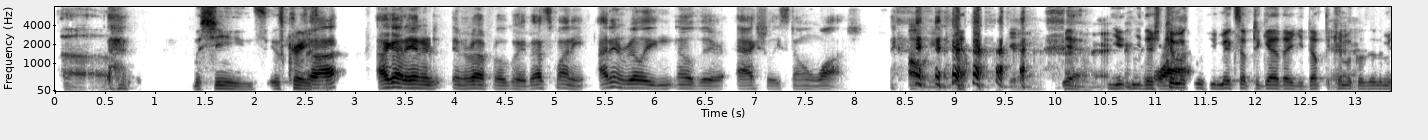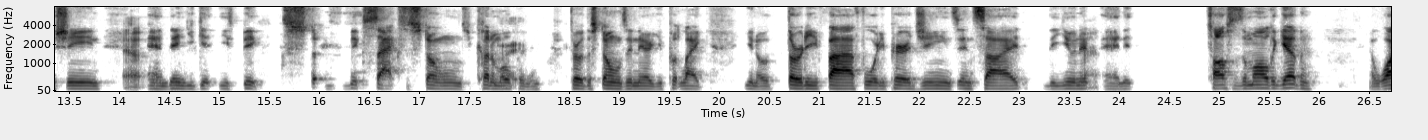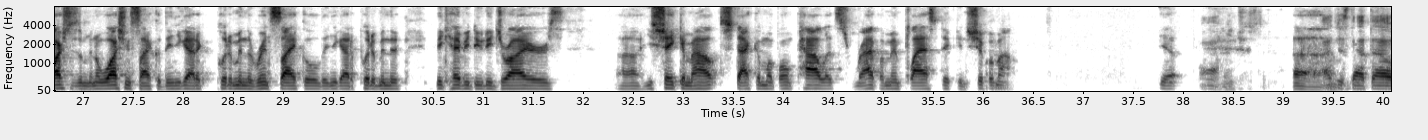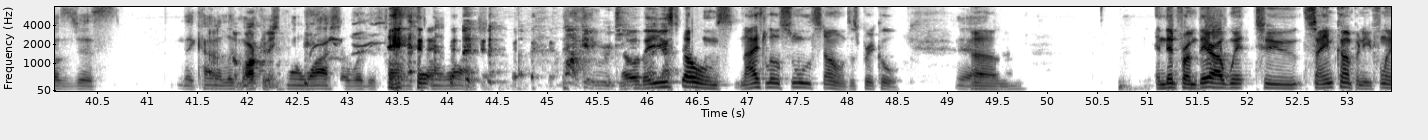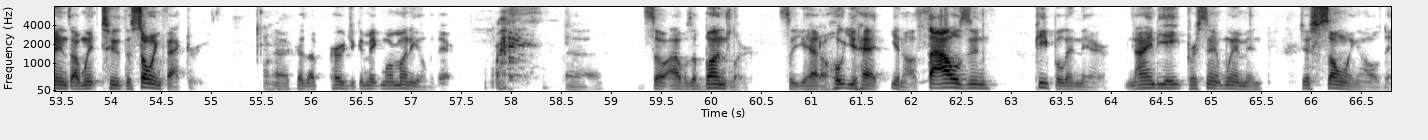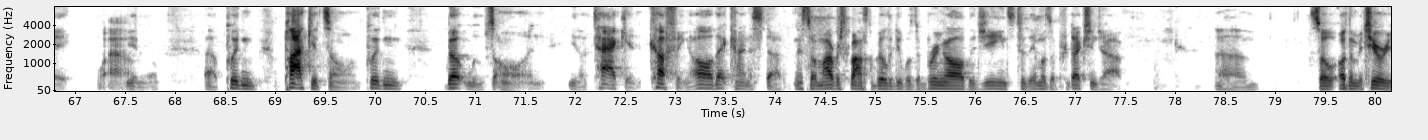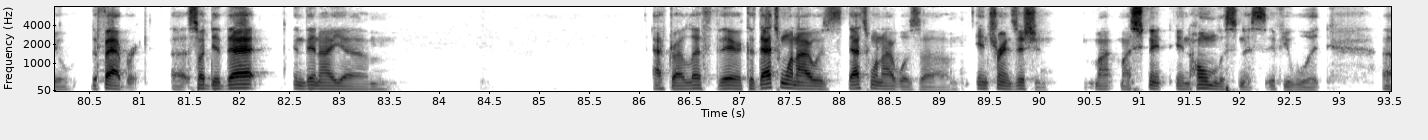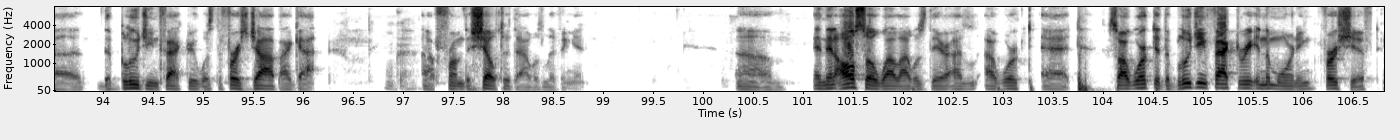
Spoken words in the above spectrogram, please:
uh, machines. It was crazy. So I, I got to inter- interrupt real quick. That's funny. I didn't really know they're actually stone wash. Oh, yeah. yeah. Yeah, Okay. you, you- there's Wow. chemicals you mix up together. You dump the Yeah. chemicals in the machine, Yeah. and then you get these big, st- big sacks of stones. You cut them Right. open and throw the stones in there. You put like you know 35, 40 pair of jeans inside the unit, Right. and it tosses them all together and washes them in a washing cycle. Then you got to put them in the rinse cycle. Then you got to put them in the big heavy duty dryers. Uh, you shake them out, stack them up on pallets, wrap them in plastic, and ship them out. Yeah wow. Interesting. Uh, I just thought that was just they kind of look uh, like they're marketing. stone wash, so we're just stone wash. Marketing routine. No, they use stones, nice little smooth stones. It's pretty cool. Yeah. Um, and then from there, I went to same company, Flynn's. I went to the sewing factory because I've heard you can make more money over there. Uh, so I was a bundler. So you had a whole, you had you know a thousand people in there, ninety eight percent women, just sewing all day. Wow. You know, uh, putting pockets on, putting belt loops on, you know, tacking, cuffing, all that kind of stuff. And so my responsibility was to bring all the jeans to them. It was a production job. Um, so, or the material, the fabric. Uh, so I did that, and then I, um, after I left there, because that's when I was, that's when I was um in transition. My my stint in homelessness, if you would. Uh, the blue jean factory was the first job I got Okay. uh, from the shelter that I was living in. Um, and then also while I was there, I, I worked at so I worked at the blue jean factory in the morning, first shift.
